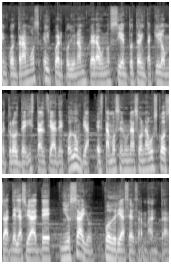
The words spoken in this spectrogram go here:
encontramos el cuerpo de una mujer a unos 130 kilómetros de distancia de Colombia. Estamos en una zona boscosa de la ciudad de New Zion. Podría ser Samantha.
